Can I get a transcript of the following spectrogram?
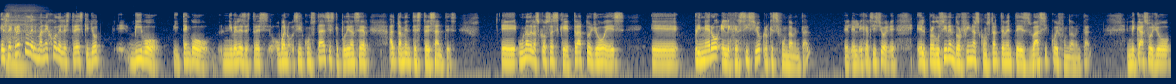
el secreto del manejo del estrés que yo eh, vivo y tengo niveles de estrés, o bueno, circunstancias que pudieran ser altamente estresantes. eh, una de las cosas que trato yo es, eh, primero, el ejercicio, creo que es fundamental. El, ejercicio, el, el producir endorfinas constantemente es básico y fundamental. En mi caso, yo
